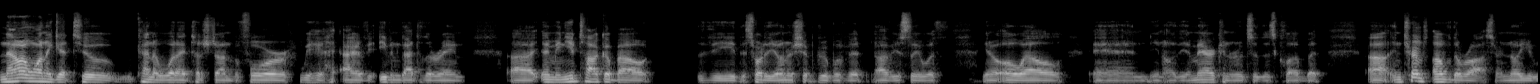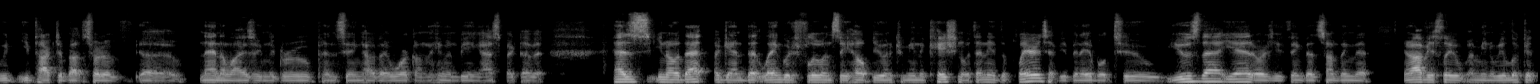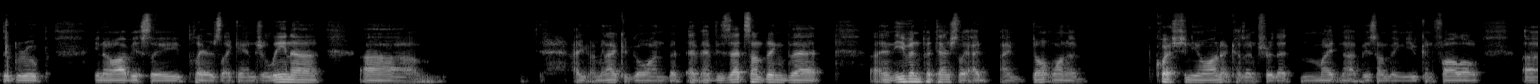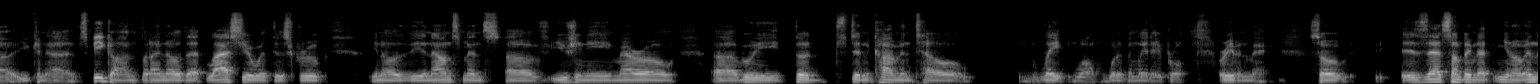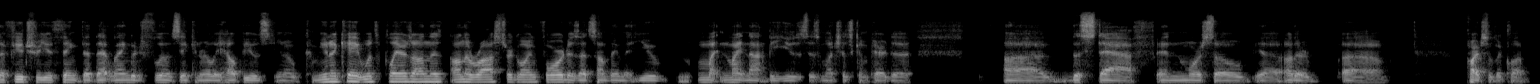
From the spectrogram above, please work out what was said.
now I want to get to kind of what I touched on before we I've even got to the Reign. Uh, I mean, you talk about the the sort of the ownership group of it, obviously with you know OL and you know the American roots of this club, but uh, in terms of the roster, I know you you talked about sort of uh, analyzing the group and seeing how they work on the human being aspect of it. Has you know that again that language fluency helped you in communication with any of the players? Have you been able to use that yet? Or do you think that's something that you know obviously i mean we look at the group you know obviously players like angelina um I, I mean i could go on but have, is that something that and even potentially i i don't want to question you on it because I'm sure that might not be something you can follow, uh, you can uh, speak on. But I know that last year with this group, you know, the announcements of Eugenie, Maro, uh, Booty, those didn't come until late, well, would have been late April or even May. So is that something that, you know, in the future, you think that that language fluency can really help you, you know, communicate with players on the, on the roster going forward? Is that something that you might, might not be used as much as compared to uh, the staff and more so uh, other uh, parts of the club?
